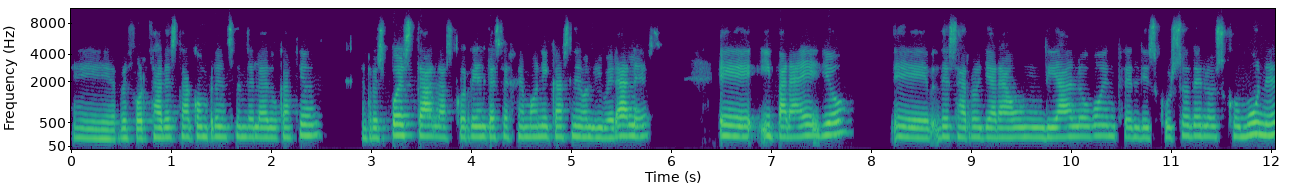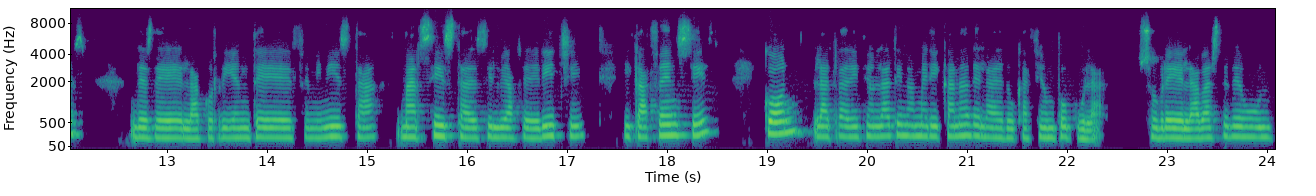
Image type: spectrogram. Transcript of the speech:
eh, reforzar esta comprensión de la educación en respuesta a las corrientes hegemónicas neoliberales eh, y para ello desarrollará un diálogo entre el discurso de los comunes desde la corriente feminista marxista de Silvia Federici y Cafensis con la tradición latinoamericana de la educación popular sobre la base de un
